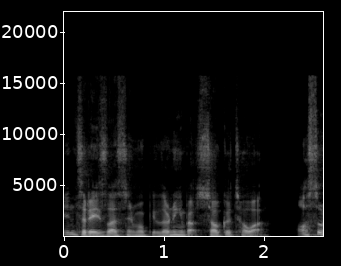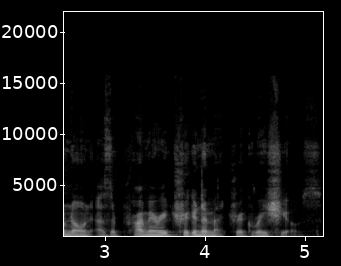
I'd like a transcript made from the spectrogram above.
In today's lesson, we'll be learning about SOHCAHTOA, also known as the primary trigonometric ratios.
